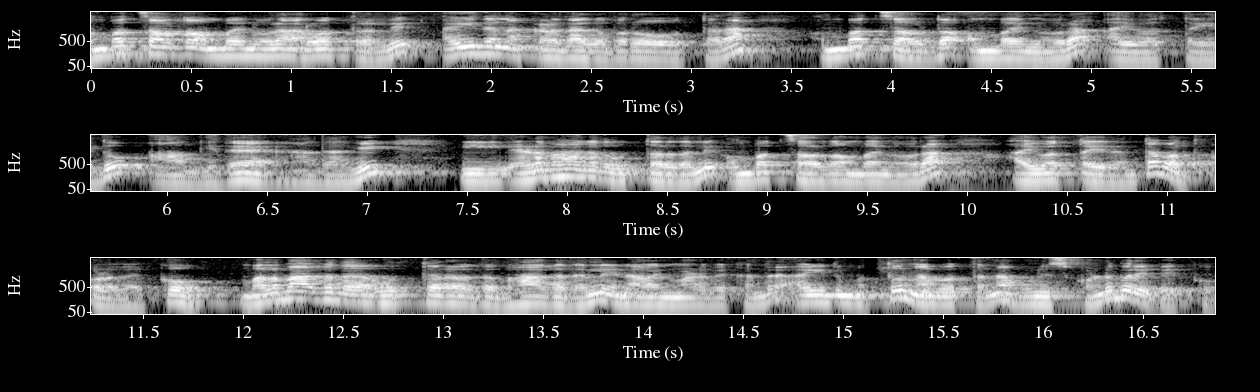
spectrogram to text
ಒಂಬತ್ತು ಸಾವಿರದ ಒಂಬೈನೂರ ಅರವತ್ತರಲ್ಲಿ ಐದನ್ನು ಕಳೆದಾಗ ಬರುವ ಉತ್ತರ ಒಂಬತ್ತು ಸಾವಿರದ ಒಂಬೈನೂರ ಐವತ್ತೈದು ಆಗಿದೆ. ಹಾಗಾಗಿ ಈ ಎಡಭಾಗದ ಉತ್ತರದಲ್ಲಿ ಒಂಬತ್ತು ಸಾವಿರದ ಒಂಬೈನೂರ ಐವತ್ತೈದು ಅಂತ ಬರೆದುಕೊಳ್ಬೇಕು ಬಲಭಾಗದ ಉತ್ತರದ ಭಾಗದಲ್ಲಿ ನಾವೇನು ಮಾಡಬೇಕಂದ್ರೆ ಐದು ಮತ್ತು ನಲವತ್ತನ್ನು ಉಣಿಸ್ಕೊಂಡು ಬರೀಬೇಕು.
